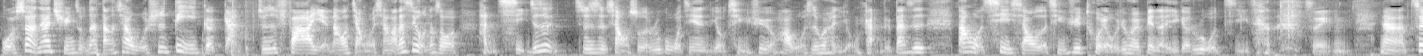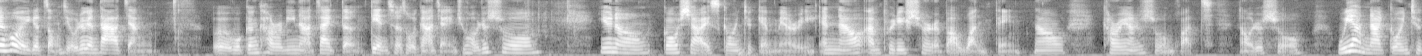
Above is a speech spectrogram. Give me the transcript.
我虽然在群组那当下我是第一个敢就是发言，然后讲我的想法，但是我那时候很气，就是就是像我说的，如果我今天有情绪的话，我是会很勇敢的。但是当我气消了，情绪退了，我就会变得一个弱鸡这样。所以嗯，那最后一个总结，我就跟大家讲，呃，我跟 Carolina 在等电车的时候，我跟他讲一句话，我就说。You know, Gosha is going to get married, and now I'm pretty sure about one thing. 然后 Carolina 就说 What？然后我就说 We are not going to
